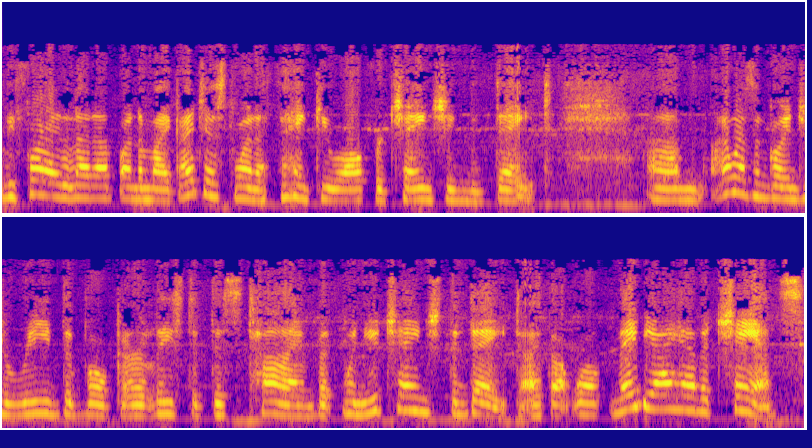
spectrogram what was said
before I let up on the mic, I just want to thank you all for changing the date. Um, I wasn't going to read the book, or at least at this time, but when you changed the date, I thought, well, maybe I have a chance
